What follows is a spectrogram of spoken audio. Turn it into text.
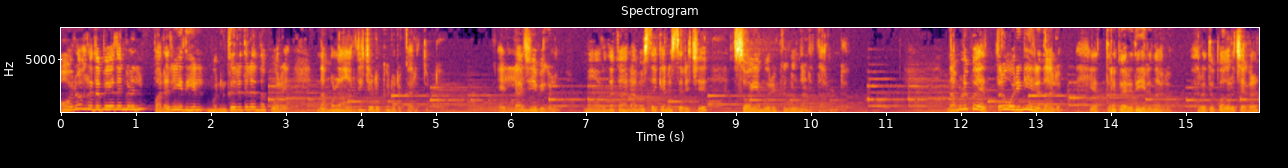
ഓരോ ഹൃദഭേദങ്ങളിലും പല രീതിയിൽ മുൻകരുതൽ എന്ന പോലെ നമ്മൾ ആർജിച്ചെടുക്കേണ്ട ഒരു കരുത്തുണ്ട്. എല്ലാ ജീവികളും മാറുന്ന കാലാവസ്ഥയ്ക്കനുസരിച്ച് സ്വയം ഒരുക്കങ്ങൾ നടത്താറുണ്ട്. നമ്മളിപ്പോൾ എത്ര ഒരുങ്ങിയിരുന്നാലും എത്ര കരുതിയിരുന്നാലും ഋതുപകർച്ചകൾ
